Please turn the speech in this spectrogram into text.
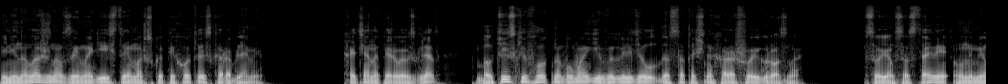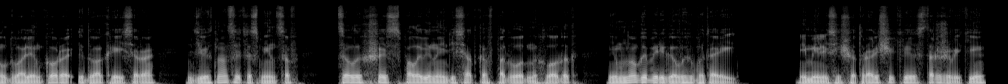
и не налажено взаимодействие морской пехоты с кораблями? Хотя на первый взгляд Балтийский флот на бумаге выглядел достаточно хорошо и грозно. В своем составе он имел два линкора и два крейсера, 19 эсминцев, целых шесть с половиной десятков подводных лодок и много береговых батарей. Имелись еще тральщики, сторожевики,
